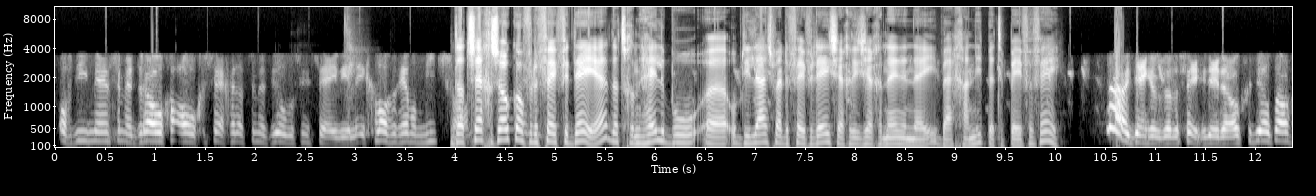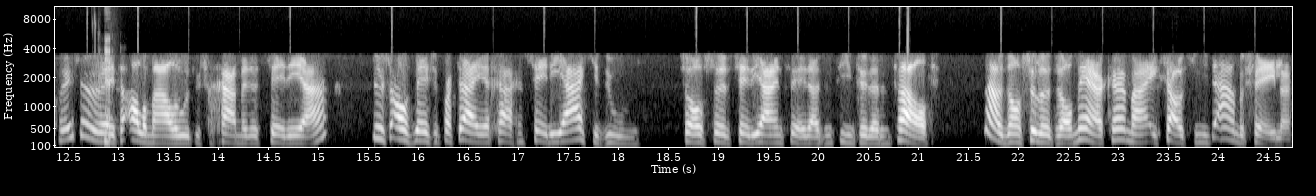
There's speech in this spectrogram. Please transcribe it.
of die mensen met droge ogen zeggen dat ze met Wilders in zee willen. Ik geloof er helemaal niets van. Dat zeggen ze ook over de VVD, hè? Dat er een heleboel uh, op die lijst bij de VVD zeggen, die zeggen nee, nee, nee, wij gaan niet met de PVV. Nou, ik denk ook dat de VVD daar ook verdeeld over is. En we weten allemaal hoe het is gegaan met het CDA. Dus als deze partijen graag een CDA'tje doen, zoals het CDA in 2010, 2012, nou, dan zullen we het wel merken, maar ik zou het ze niet aanbevelen.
